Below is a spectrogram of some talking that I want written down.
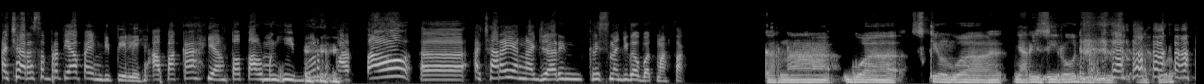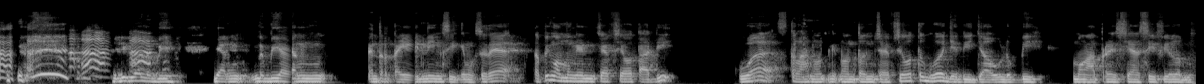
acara seperti apa yang dipilih? Apakah yang total menghibur atau uh, acara yang ngajarin Krisna juga buat masak? Karena gue skill gue nyari zero di dapur, jadi gue lebih yang lebih yang entertaining sih maksudnya. Tapi ngomongin Chef Show tadi, gue setelah nonton Chef Show tuh gue jadi jauh lebih mengapresiasi film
